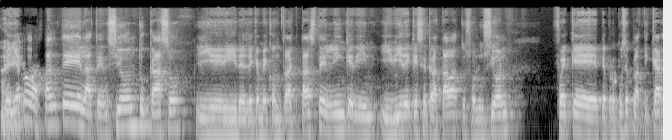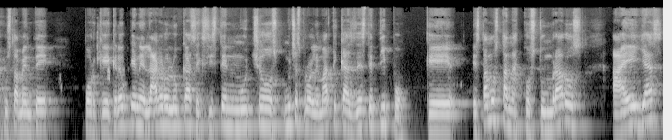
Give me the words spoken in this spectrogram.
Me llama bastante la atención tu caso y, y, desde que me contactaste en LinkedIn y vi de qué se trataba tu solución, fue que te propuse platicar justamente porque creo que en el agro, Lucas, existen muchos, muchas problemáticas de este tipo, que estamos tan acostumbrados a ellas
